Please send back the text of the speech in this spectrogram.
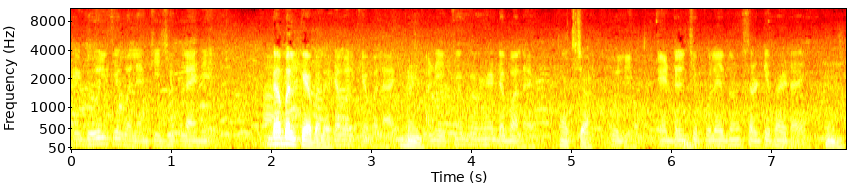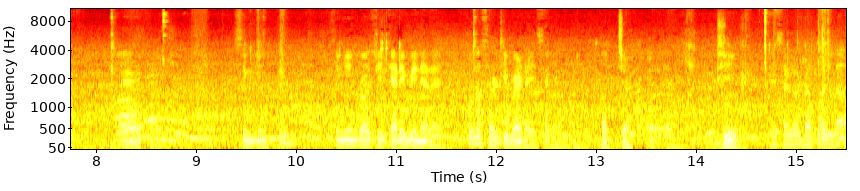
हे डुअल केबल आहे आमची जीप लाईन आहे. डबल केबल आहे. डबल केबल आहे. आणि इक्विपमेंट हे डबल आहे. अच्छा. पुली एअरटेलची पुल एकदम सर्टिफाईड आहे. सिंगिंग सिंगिंग क्रॉची कॅरिबिनर आहे. पूर्ण सर्टिफाईड आहे सगळं. अच्छा. ओके ठीक. हे सगळं डबलला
